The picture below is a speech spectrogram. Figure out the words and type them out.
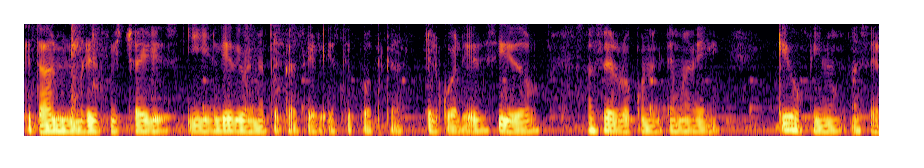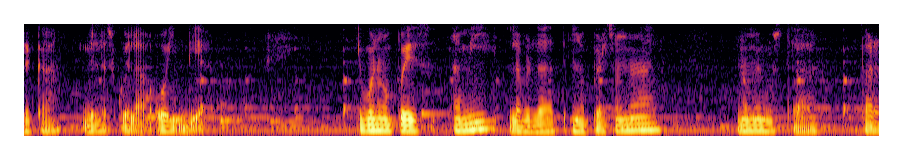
¿Qué tal? Mi nombre es Luis Chaires y el día de hoy me toca hacer este podcast, el cual he decidido hacerlo con el tema de qué opino acerca de la escuela hoy en día. Y bueno, pues a mí, la verdad, en lo personal, no me gusta para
